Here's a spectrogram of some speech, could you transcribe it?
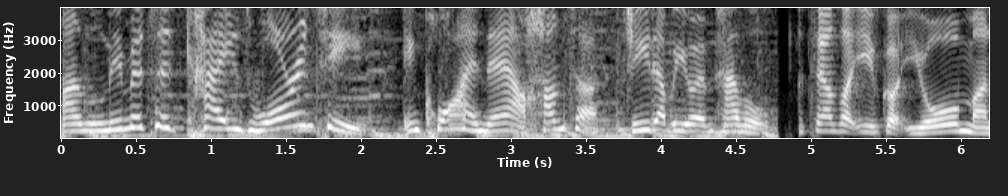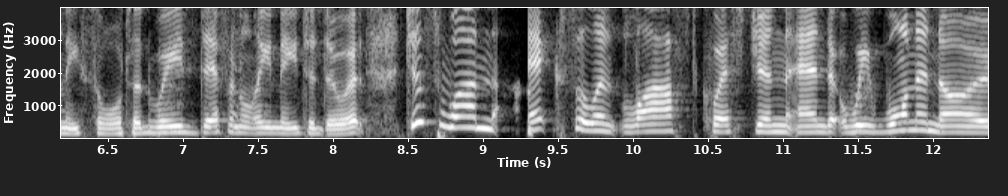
unlimited K's warranty? Inquire now. Hunter GWM Haval. It sounds like you've got your money sorted. We definitely need to do it. Just one excellent last question, and we want to know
